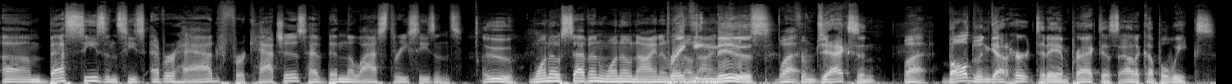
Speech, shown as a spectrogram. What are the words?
um, best seasons he's ever had for catches have been the last three seasons. Ooh, 107, 109, and breaking 109. news! What? from Jackson? What? Baldwin got hurt today in practice, out a couple weeks.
